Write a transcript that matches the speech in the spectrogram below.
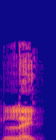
lịch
